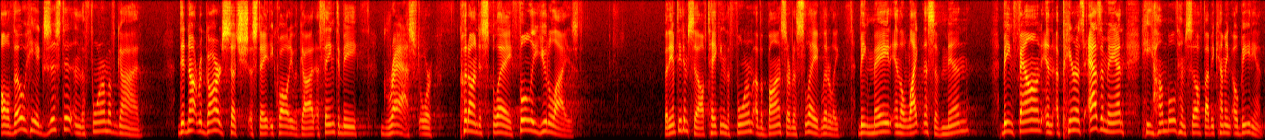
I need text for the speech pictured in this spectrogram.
although he existed in the form of God, did not regard such a state, equality with God, a thing to be grasped or put on display, fully utilized but emptied himself, taking the form of a bondservant, a slave, literally, being made in the likeness of men, being found in appearance as a man, he humbled himself by becoming obedient,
